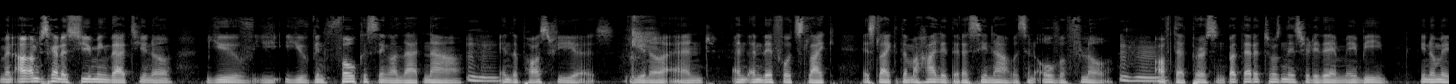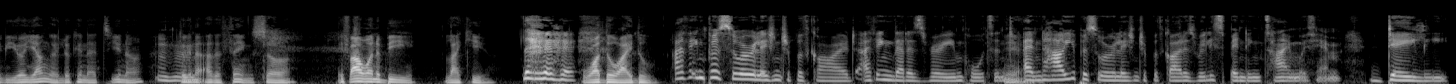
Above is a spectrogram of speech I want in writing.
I mean, I'm just kind of assuming that, you know, you've, you, you've been focusing on that now Mm-hmm. in the past few years, you know, and, and, and therefore it's like, it's like the Mahali that I see now, it's an overflow Mm-hmm. of that person, but that it wasn't necessarily there. Maybe, you know, maybe you're younger looking at, you know, Mm-hmm. looking at other things. So if I want to be like you, what do I do? I think pursue a relationship with God. I think that is very important. Yeah. And how you pursue a relationship with God is really spending time with Him daily,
